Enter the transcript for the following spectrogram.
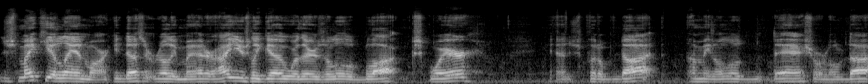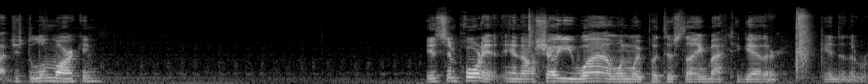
just make you a landmark. It doesn't really matter. I usually go where there's a little block square and just put a dot, I mean a little dash or a little dot, just a little marking. It's important and I'll show you why when we put this thing back together into the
